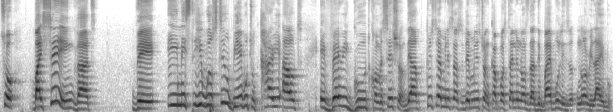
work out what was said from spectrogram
So, by saying that they, he, he will still be able to carry out a very good conversation. There are Christian ministers today, ministry on campus, telling us that the Bible is not reliable.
